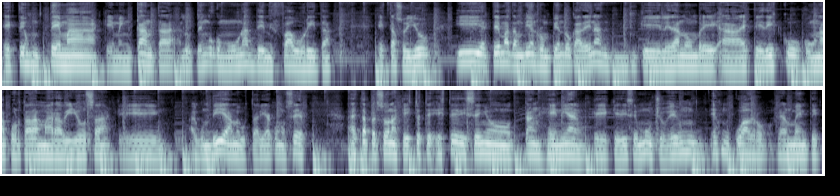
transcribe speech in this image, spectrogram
Este es un tema que me encanta, lo tengo como una de mis favoritas. Esta soy yo. Y el tema también Rompiendo Cadenas, que le da nombre a este disco con una portada maravillosa que algún día me gustaría conocer a esta persona que hizo este, este diseño tan genial que dice mucho. Es un, es un cuadro realmente.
